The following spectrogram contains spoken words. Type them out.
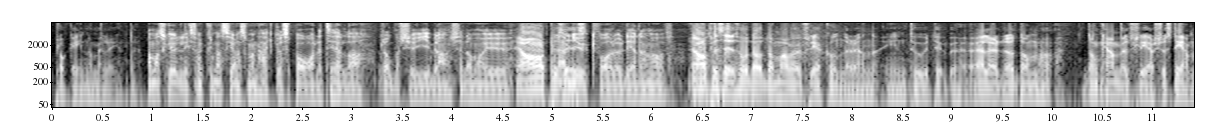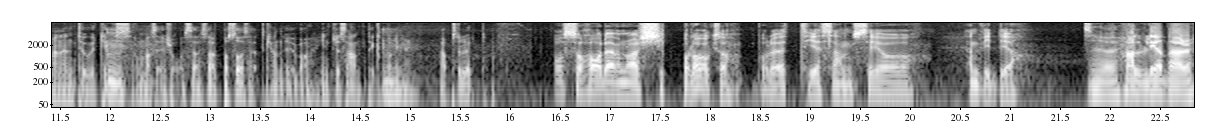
plocka in dem eller inte. Ja, man skulle liksom kunna se dem som en hack och spade till hela robotkirurgibranschen. De har ju ja, precis. den mjukvarudelen av... Ja, precis och de, de, har väl fler kunder än Intuitive. Eller de, de, de kan väl fler system än Intuitives mm. om man säger så. så. så. på så sätt kan det ju vara intressant exponering. Mm. Absolut. Och så har du även några chipbolag också. Både TSMC och Nvidia. Halvledar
